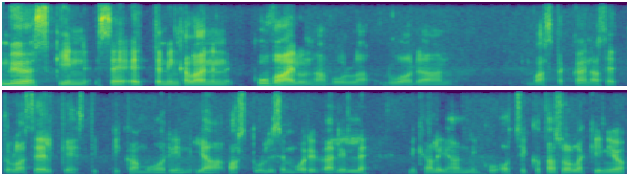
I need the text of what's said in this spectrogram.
myöskin se, että minkälainen kuvailun avulla luodaan vastakkainasettelua selkeästi pikamuodin ja vastuullisen muodin välille, mikä oli ihan niin kuin otsikkotasollakin jo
